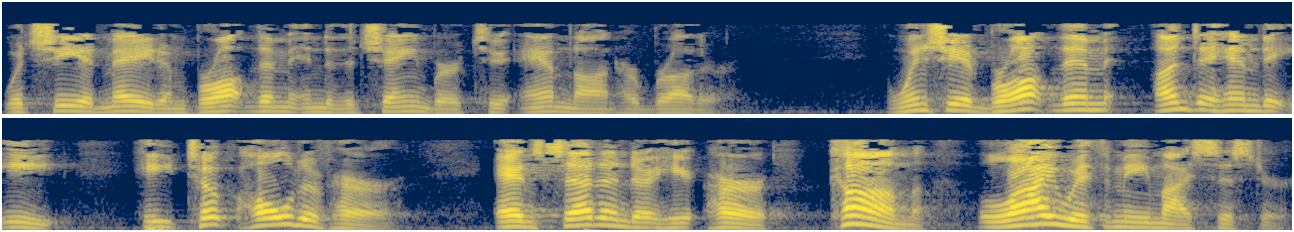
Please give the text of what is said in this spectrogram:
which she had made and brought them into the chamber to Amnon her brother. And when she had brought them unto him to eat, he took hold of her and said unto her, Come, lie with me, my sister.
